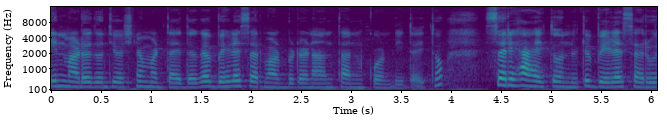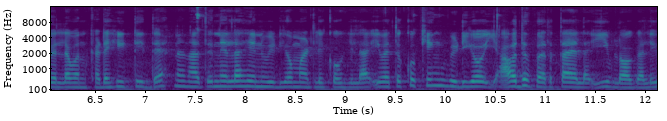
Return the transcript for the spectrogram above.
ಏನು ಮಾಡೋದು ಅಂತ ಯೋಚನೆ ಮಾಡ್ತಾ ಇದ್ದಾಗ ಬೇಳೆ ಸಾರು ಮಾಡಿಬಿಡೋಣ ಅಂತ ಅಂದ್ಕೊಂಡಿದ್ದಾಯಿತು ಸರಿ, ಆಯಿತು ಅಂದ್ಬಿಟ್ಟು ಬೇಳೆ ಸಾರು ಎಲ್ಲ ಒಂದು ಕಡೆ ಇಟ್ಟಿದ್ದೆ. ನಾನು ಅದನ್ನೆಲ್ಲ ಏನು ವಿಡಿಯೋ ಮಾಡ್ಲಿಕ್ಕೆ ಹೋಗಿಲ್ಲ. ಇವತ್ತು ಕುಕ್ಕಿಂಗ್ ವಿಡಿಯೋ ಯಾವುದು ಬರ್ತಾ ಇಲ್ಲ ಈ ವ್ಲಾಗಲ್ಲಿ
